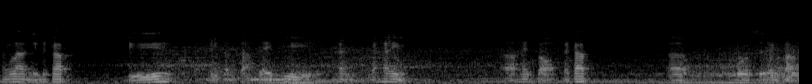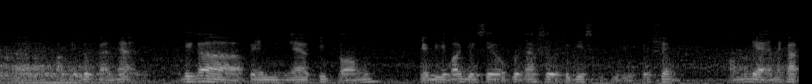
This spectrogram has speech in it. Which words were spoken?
ข้างล่างนี้นะครับ หรือมีคำถามใดที่ท่านจะให้อ่อให้ตอบนะครับโปรดแสดงความความเห็นร่วมกันฮะอันนี้ก็เป็นแนวคิดของ JB about yourself good answer to this interview question ของแดนนะครับ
